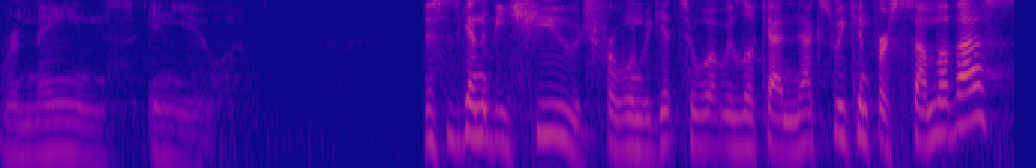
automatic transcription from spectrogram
remains in you. This is going to be huge for when we get to what we look at next week. And for some of us,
